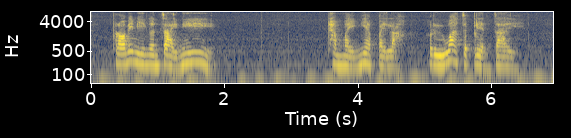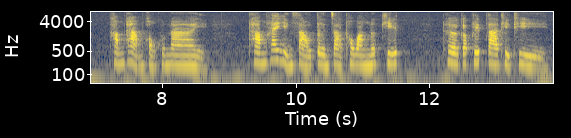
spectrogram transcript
ๆ เพราะไม่มีเงินจ่ายหนี้ทำไมเงียบไปละ่ะ หรือว่าจะเปลี่ยนใจคำถามของคุณนายทำให้หญิงสาวตื่นจากผวังนึกคิด เธอกระพริบตาทีๆเ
